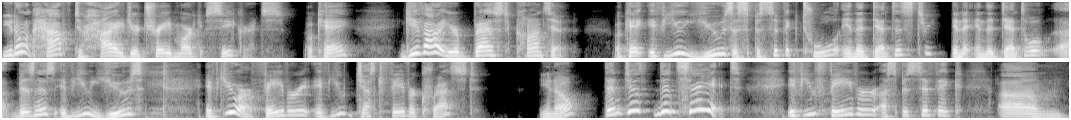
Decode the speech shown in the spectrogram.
you don't have to hide your trade market secrets. Okay. Give out your best content. Okay. If you use a specific tool in the dentistry, in the, in the dental uh, business, if you use, if you are favorite, if you just favor Crest, you know, then just, then say it. If you favor a specific, um,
